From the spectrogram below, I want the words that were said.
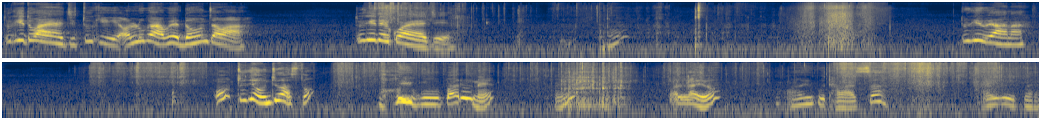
뚜기도 와야지, 뚜기. 얼른 가. 왜 너 혼자 와? 뚜기 데리고 와야지. 응? 뚜기 왜 안 와? 어? 뚜기 언제 왔어? 어이구 빠르네. 응? 빨라요? 아이고 다 왔어? 아이고 이뻐라.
